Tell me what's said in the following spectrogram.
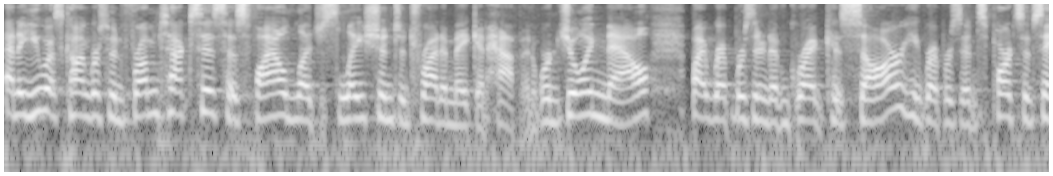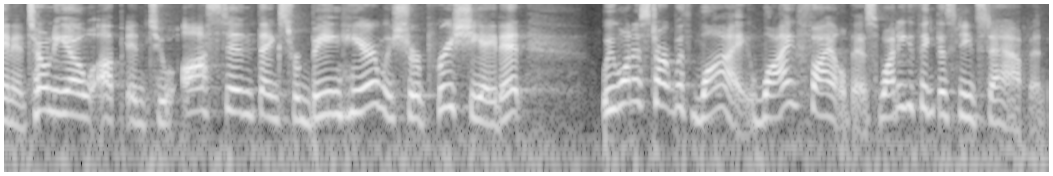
And a U.S. congressman from Texas has filed legislation to try to make it happen. We're joined now by Representative Greg Casar. He represents parts of San Antonio up into Austin. Thanks for being here. We sure appreciate it. We want to start with why. Why file this? Why do you think this needs to happen?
